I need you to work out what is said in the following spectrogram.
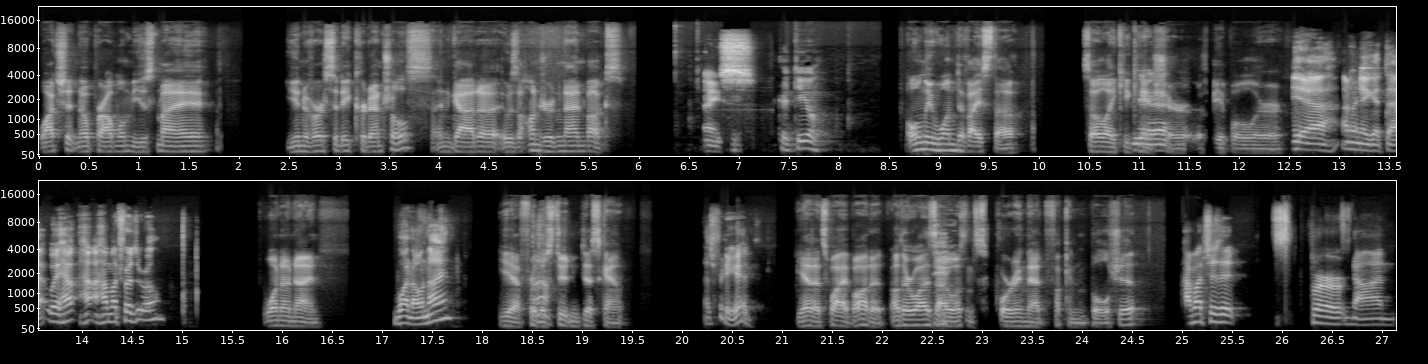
watched it no problem. Used my university credentials and got a. It was 109 bucks. Nice. Good deal. Only one device though, so like you can't Yeah. share it with people or Yeah, I'm gonna get that. Wait, how how, how much was it, Roland? 109. One oh nine. Yeah, for Ah. the student discount. That's pretty good. Yeah, that's why I bought it. Otherwise, I wasn't supporting that fucking bullshit. How much is it for non?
